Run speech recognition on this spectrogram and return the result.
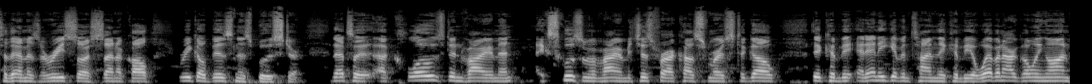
to them is a resource center called Ricoh Business Booster. That's a, a, closed environment, exclusive environment just for our customers to go. There can be, at any given time, there can be a webinar going on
